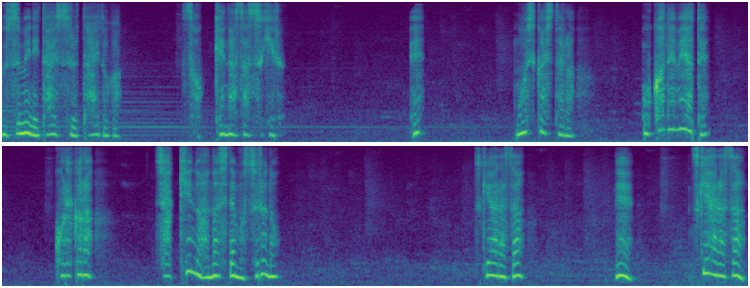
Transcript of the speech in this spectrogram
娘に対する態度がそっけなさすぎる。え？もしかしたらお金目当て？これから借金の話でもするの？月原さん。ねえ月原さん。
